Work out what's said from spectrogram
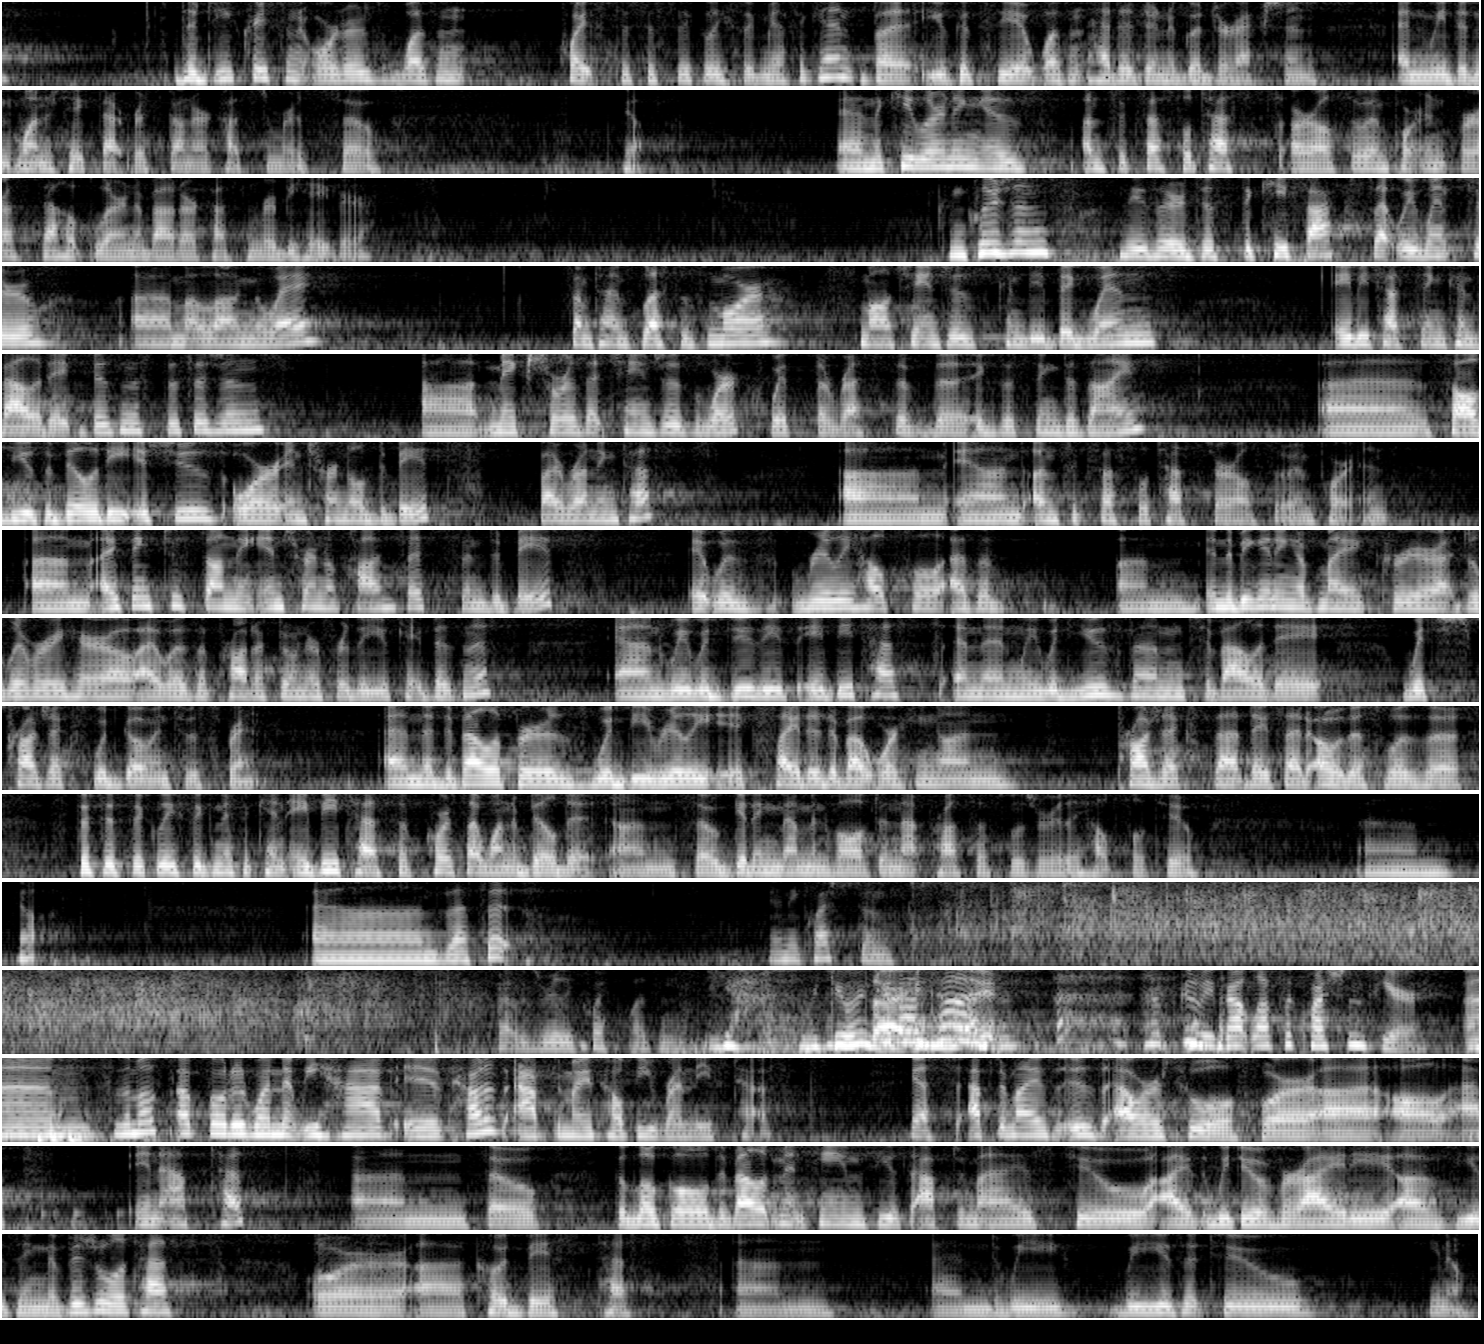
The decrease in orders wasn't quite statistically significant, but you could see it wasn't headed in a good direction, and we didn't want to take that risk on our customers. So and the key learning is unsuccessful tests are also important for us to help learn about our customer behavior. Conclusions, these are just the key facts that we went through um, along the way. Sometimes less is more. Small changes can be big wins. A-B testing can validate business decisions, uh, make sure that changes work with the rest of the existing design, uh, solve usability issues or internal debates by running tests, um, and unsuccessful tests are also important. Um, I think just on the internal conflicts and debates, it was really helpful as a, um, in the beginning of my career at Delivery Hero, I was a product owner for the UK business, and we would do these A-B tests, and then we would use them to validate which projects would go into a sprint. And the developers would be really excited about working on projects that they said, oh, this was a statistically significant A-B tests, of course I want to build it. Um, so getting them involved in that process was really helpful too. Um, yeah. And that's it. Any questions? That was really quick, wasn't it? Yeah, we're doing good on time. That's good. We've got lots of questions here. Um, so the most upvoted one that we have is, how does Apptimize help you run these tests? Yes, Apptimize is our tool for uh, all app in-app tests. Um, so the local development teams use Apptimize to, I, we do a variety of using the visual tests or uh, code-based tests. Um, and we, we use it to, you know,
